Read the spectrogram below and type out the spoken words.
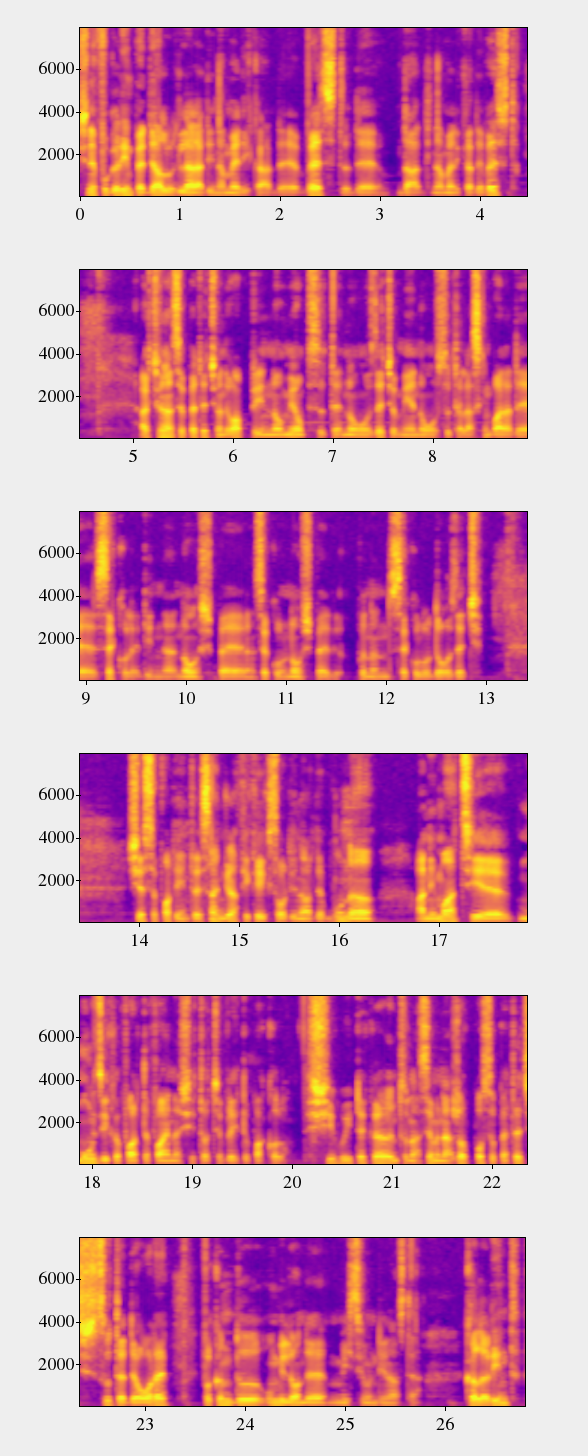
Și ne fugărim pe dealurile alea din America de vest, de, da, din America de vest. Acțiunea se petrece undeva prin 1890-1900, la schimbarea de secole, din 19, în secolul 19 până în secolul 20. Și este foarte interesant, grafică extraordinar de bună, animație, muzică foarte faină și tot ce vrei tu pe acolo. Și uite că într-un asemenea joc poți să petreci sute de ore făcând un milion de misiuni din astea. Călărind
